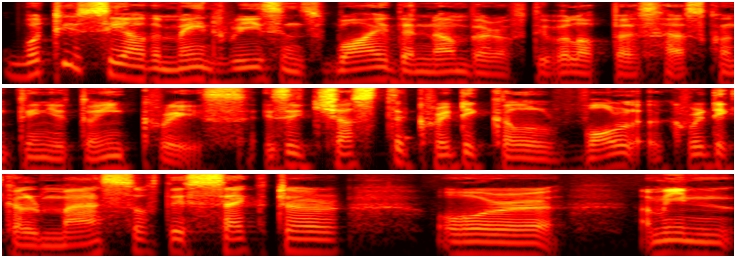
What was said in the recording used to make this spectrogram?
what do you see are the main reasons why the number of developers has continued to increase? Is it just the critical vol- critical mass of this sector, or I mean,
